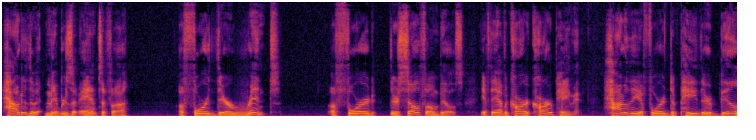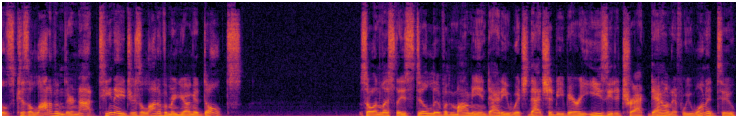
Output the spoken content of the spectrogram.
How do the members of Antifa afford their rent, afford their cell phone bills? If they have a car, car payment, how do they afford to pay their bills? Because a lot of them, they're not teenagers, a lot of them are young adults. So, unless they still live with mommy and daddy, which that should be very easy to track down if we wanted to,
